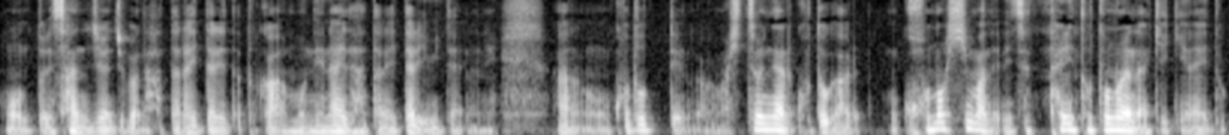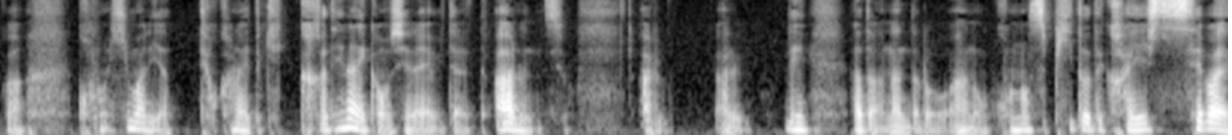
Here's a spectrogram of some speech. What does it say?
本当に30時まで働いたりだとかもう寝ないで働いたりみたいなねあのことっていうのが必要になることがあるこの日までに絶対に整えなきゃいけないとかこの日までやっておかないと結果が出ないかもしれないみたいなってあるんですよあるあるであとは何だろうあのこのスピードで返せば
